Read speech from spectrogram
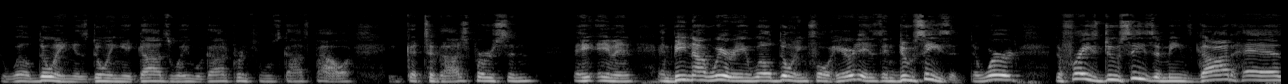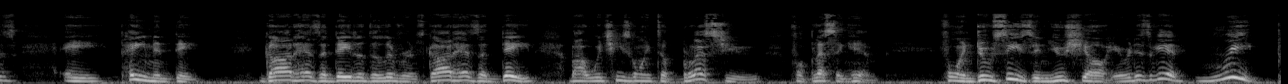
The well doing is doing it God's way with God's principles, God's power, to God's person. Amen. And be not weary in well doing, for here it is in due season. The word the phrase due season means God has a payment date. God has a date of deliverance. God has a date by which he's going to bless you for blessing him. For in due season you shall, here it is again, reap.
